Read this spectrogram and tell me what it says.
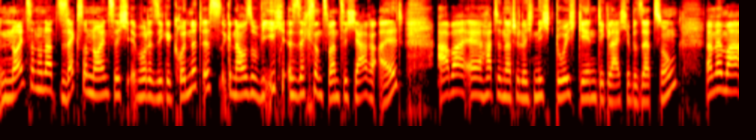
1996 wurde sie gegründet, ist genauso wie ich 26 Jahre alt, aber er hatte natürlich nicht durchgehend die gleiche Besetzung. Wenn wir mal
